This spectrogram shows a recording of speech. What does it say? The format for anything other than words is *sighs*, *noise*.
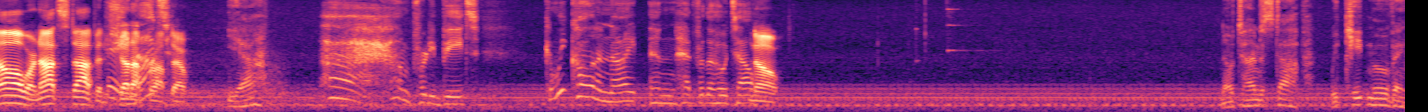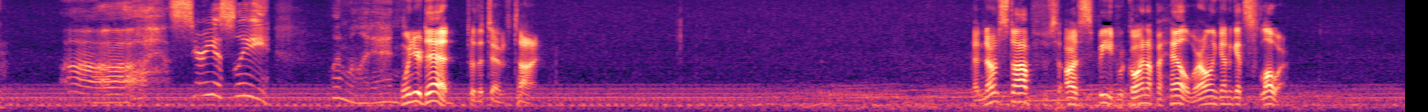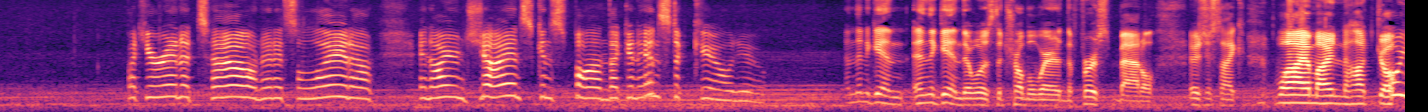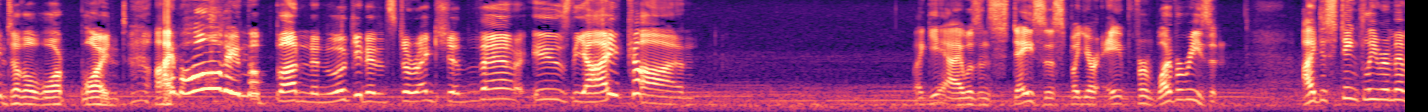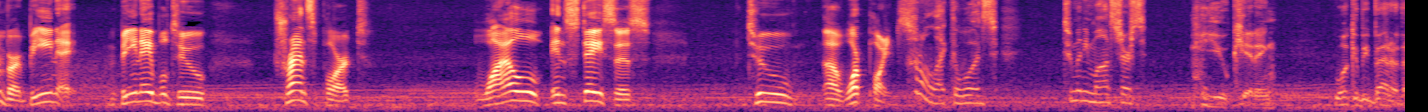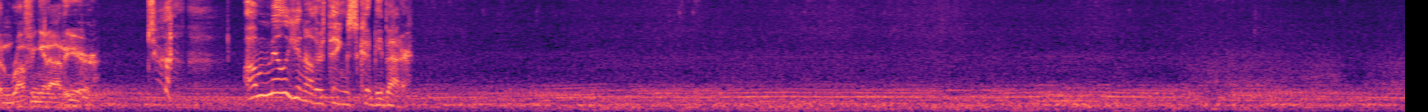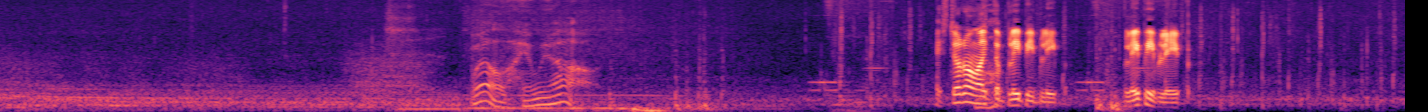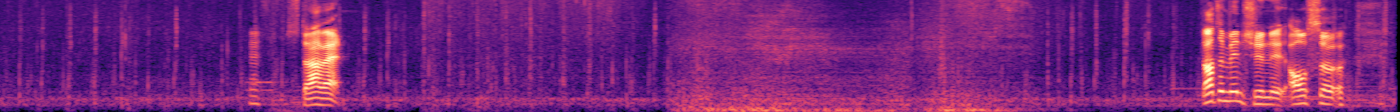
No, we're not stopping. Hey, Shut up, Matt? Prompto. Yeah? *sighs* I'm pretty beat. Can we call it a night and head for the hotel? No. No time to stop. We keep moving. Ah, seriously? When will it end? When you're dead for the tenth time. And don't stop our speed. We're going up a hill. We're only going to get slower. But you're in a town and it's laid out, and iron giants can spawn that can insta-kill you. And then again, and again, there was the trouble where in the first battle, it was just like, why am I not going to the warp point? I'm holding the button and looking in its direction. There is the icon. Like, yeah, I was in stasis, but you're a for whatever reason. I distinctly remember being a being able to transport while in stasis to uh, warp points. I don't like the woods. Too many monsters. *laughs* You kidding? What could be better than roughing it out here? *laughs* A million other things could be better. Well, here we are. I still don't like the bleepy bleep. Bleepy bleep. Eh, Stop it. Not to mention, it also,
